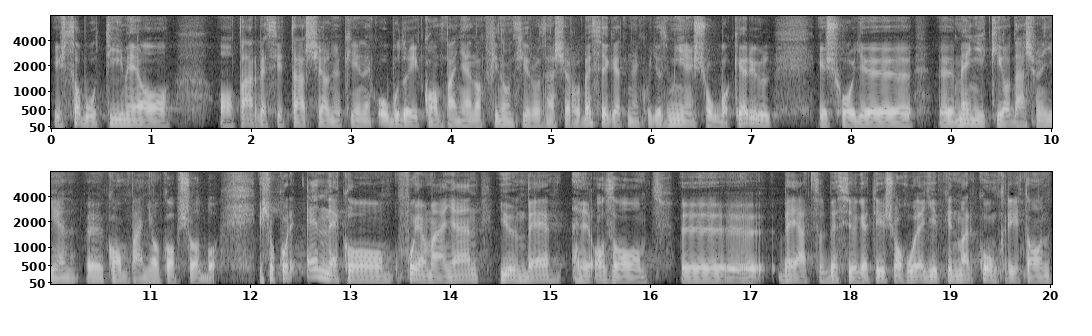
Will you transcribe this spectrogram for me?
és Szabó Tíme a, a párbeszéd társelnökének, a budai kampányának finanszírozásáról beszélgetnek, hogy az milyen sokba kerül, és hogy mennyi kiadás van egy ilyen kampányjal kapcsolatban. És akkor ennek a folyamányán jön be az a bejátszott beszélgetés, ahol egyébként már konkrétan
